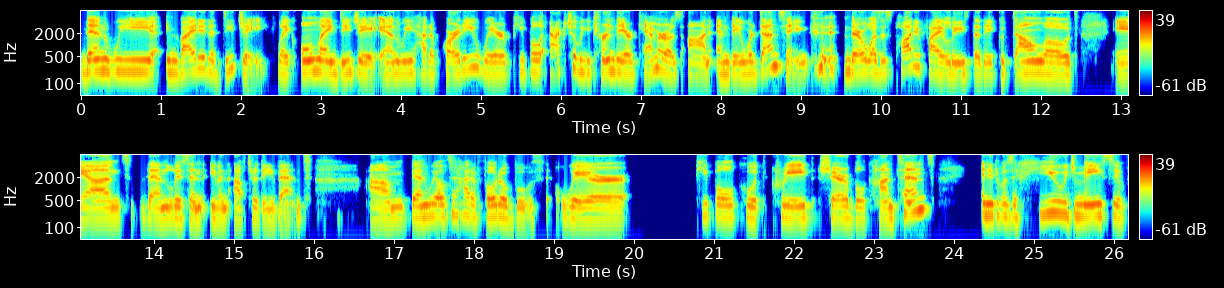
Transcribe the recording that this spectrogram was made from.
then we invited a DJ, like online DJ, and we had a party where people actually turned their cameras on and they were dancing. there was a Spotify list that they could download and then listen even after the event. Um, then we also had a photo booth where people could create shareable content. And it was a huge, massive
